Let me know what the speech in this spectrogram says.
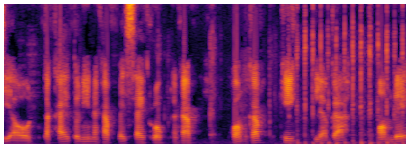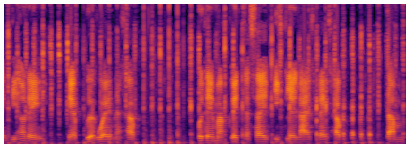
สิเอาตะไคร้ตัวนี้นะครับ ไปใส่ครกนะครับพร้อมกับพริกแล้วก็หอมแดงที่เฮาได้แกะเปลือกไว้นะครับผู้ใดมักเผ็ดก็ใส่พริกหลายๆก็ได้ครับตำ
